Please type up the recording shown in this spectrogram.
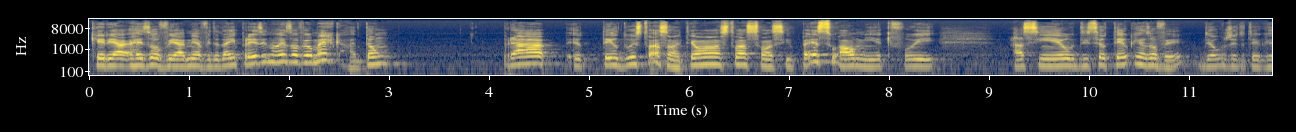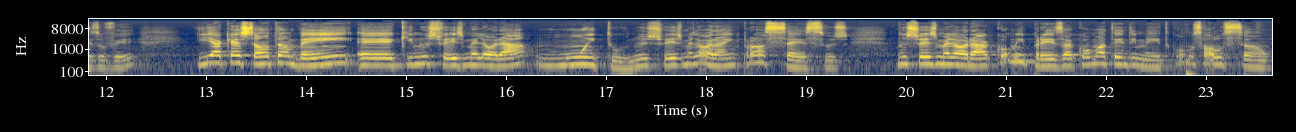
queria resolver a minha vida da empresa e não resolver o mercado. Então, pra, eu tenho duas situações. Tem uma situação assim pessoal minha que foi assim, eu disse eu tenho que resolver, de algum jeito eu tenho que resolver. E a questão também é que nos fez melhorar muito, nos fez melhorar em processos, nos fez melhorar como empresa, como atendimento, como solução,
